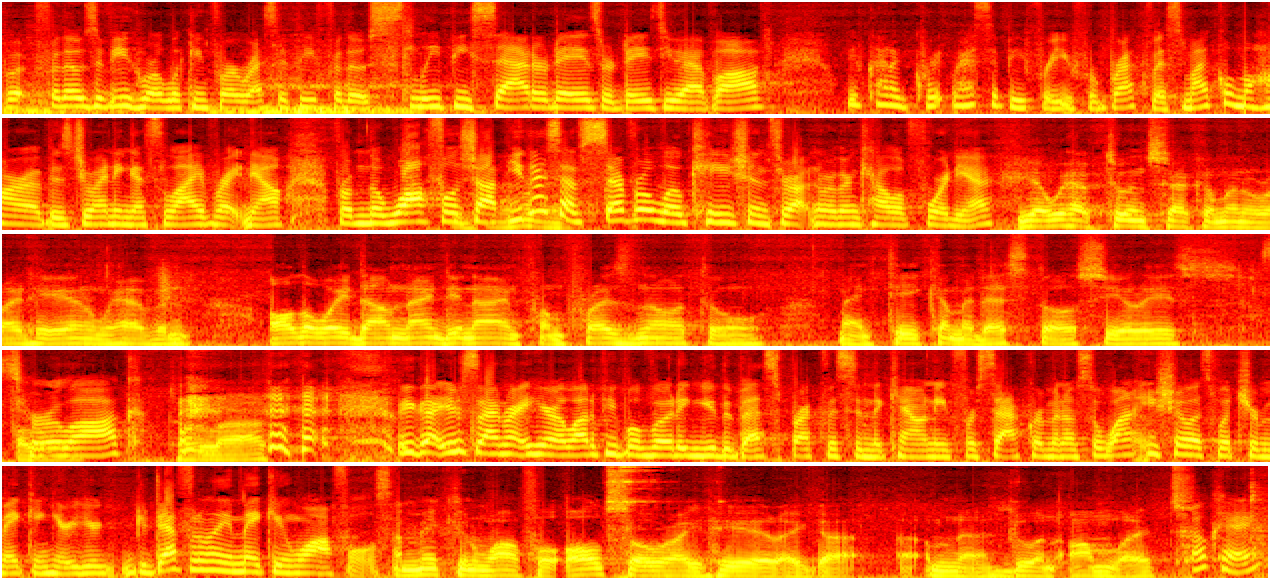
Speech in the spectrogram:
but for those of you who are looking for a recipe for those sleepy Saturdays or days you have off, we've got a great recipe for you for breakfast. Michael Muhareb is joining us live right now from the Waffle Shop. You guys have several locations throughout Northern California. Yeah, we have two in Sacramento right here, and we have in, all the way down 99 from Fresno to Manteca, Modesto, Ceres. Turlock. Turlock. we got your sign right here. A lot of people voting you the best breakfast in the county for Sacramento. So why don't you show us what you're making here? You're, you're definitely making waffles. I'm making waffle. Also, right here, I got. I'm gonna do an omelet. Okay.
